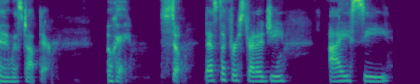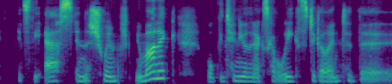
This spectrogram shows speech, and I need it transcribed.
And I'm going to stop there. Okay, so that's the first strategy. I see it's the S in the Schwinf mnemonic. We'll continue in the next couple weeks to go into the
